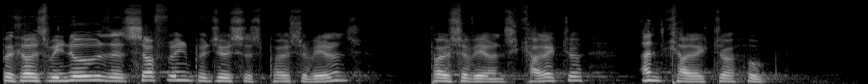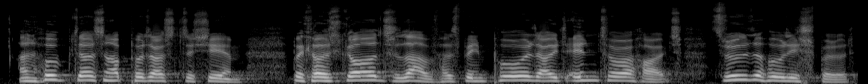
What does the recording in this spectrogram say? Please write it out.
because we know that suffering produces perseverance, perseverance, character, and character, hope. And hope does not put us to shame, because God's love has been poured out into our hearts through the Holy Spirit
